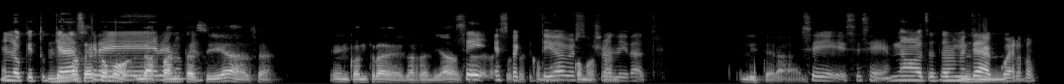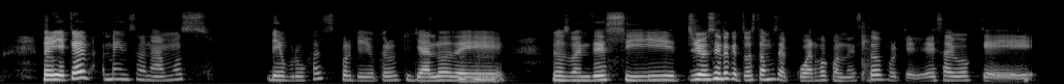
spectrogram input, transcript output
en lo que tú quieras o sea, creer. como la fantasía, o sea, en contra de la realidad. sí, expectativa versus realidad. Literal. Sí, sí, sí, no, totalmente de acuerdo. Pero ya que mencionamos de brujas, porque yo creo que ya lo de los duendes sí, yo siento que todos estamos de acuerdo con esto, porque es algo que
